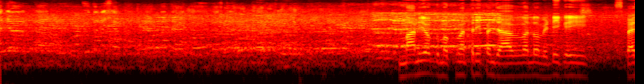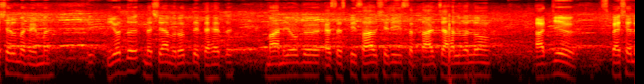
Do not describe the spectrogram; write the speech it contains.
ਅੱਜ ਯੁੱਧ ਨਸ਼ਾ ਮੁਕਤ ਮੁਹਿੰਮ ਦੇ ਤਹਿਤ ਬਸਤਾ ਮਾਨਯੋਗ ਮੁੱਖ ਮੰਤਰੀ ਪੰਜਾਬ ਵੱਲੋਂ ਵਿੱਢੀ ਗਈ ਸਪੈਸ਼ਲ ਮੁਹਿੰਮ ਯੁੱਧ ਨਸ਼ਿਆਂ ਵਿਰੁੱਧ ਦੇ ਤਹਿਤ ਮਾਨਯੋਗ ਐਸਐਸਪੀ ਸਾਹਿਬ ਸ਼੍ਰੀ ਸਰਤਾਜ ਚਾਹਲ ਵੱਲੋਂ ਅੱਜ ਸਪੈਸ਼ਲ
